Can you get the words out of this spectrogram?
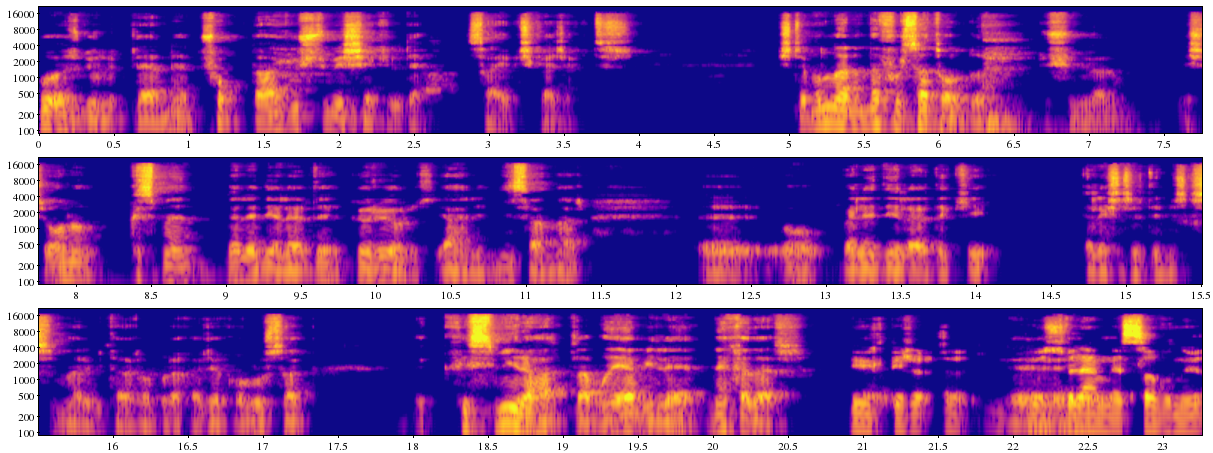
bu özgürlüklerine çok daha güçlü bir şekilde sahip çıkacaktır. İşte bunların da fırsat olduğunu düşünüyorum. İşte onu kısmen belediyelerde görüyoruz. Yani insanlar e, o belediyelerdeki eleştirdiğimiz kısımları bir tarafa bırakacak olursak e, kısmi rahatlamaya bile ne kadar büyük bir e, e özlemle savunuyor,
